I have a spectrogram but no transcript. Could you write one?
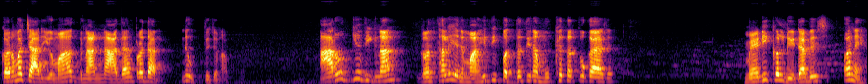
કર્મચારીઓમાં જ્ઞાનના આદાન પ્રદાનને ઉત્તેજન આપવું. આરોગ્ય વિજ્ઞાન ગ્રંથાલય અને માહિતી પદ્ધતિના મુખ્ય તત્વો કયા છે? મેડિકલ ડેટાબેઝ અને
